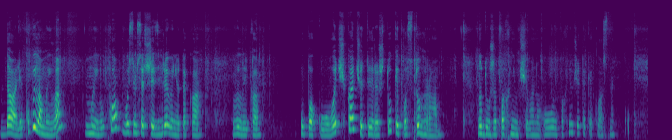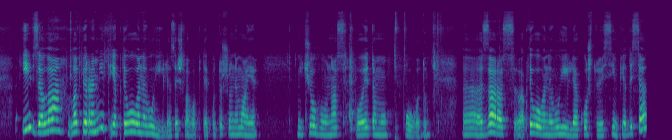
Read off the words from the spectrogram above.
Далі купила мила. Милко 86 гривень, отака велика упаковочка. 4 штуки по 100 грам. Ну, дуже пахнюче воно. Ой, пахнюче таке класне. І взяла лапірамід і активоване вугілля. Зайшла в аптеку, то що немає нічого у нас по цьому поводу. Е, Зараз активоване вугілля коштує 7,50,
